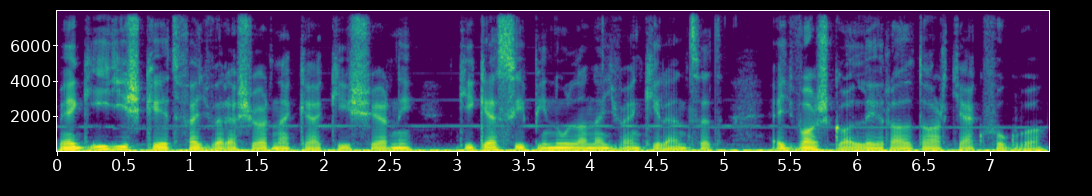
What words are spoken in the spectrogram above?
Még így is két fegyveres őrnek kell kísérni, kik SCP-049-et egy vasgallérral tartják fogva.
